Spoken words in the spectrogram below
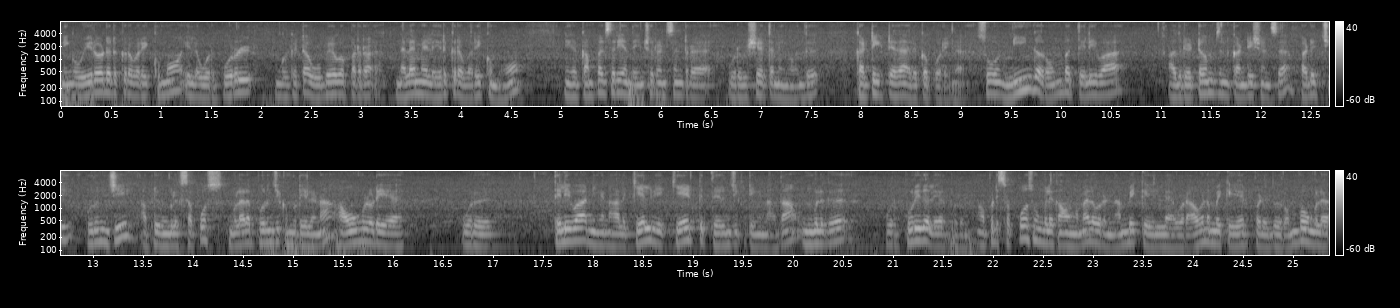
நீங்கள் உயிரோடு இருக்கிற வரைக்குமோ இல்லை ஒரு பொருள் உங்கள்கிட்ட உபயோகப்படுற நிலைமையில் இருக்கிற வரைக்குமோ நீங்கள் கம்பல்சரி அந்த இன்சூரன்ஸுன்ற ஒரு விஷயத்தை நீங்கள் வந்து கட்டிக்கிட்டே தான் இருக்க போகிறீங்க ஸோ நீங்கள் ரொம்ப தெளிவாக அதோடைய டேர்ம்ஸ் அண்ட் கண்டிஷன்ஸை படித்து புரிஞ்சு அப்படி உங்களுக்கு சப்போஸ் உங்களால் புரிஞ்சிக்க முடியலன்னா அவங்களுடைய ஒரு தெளிவாக நீங்கள் நாலு கேள்வியை கேட்டு தெரிஞ்சுக்கிட்டிங்கன்னா தான் உங்களுக்கு ஒரு புரிதல் ஏற்படும். அப்படி சப்போஸ் உங்களுக்கு அவங்க மேலே ஒரு நம்பிக்கை இல்லை ஒரு அவநம்பிக்கை ஏற்படுது ரொம்ப உங்களை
